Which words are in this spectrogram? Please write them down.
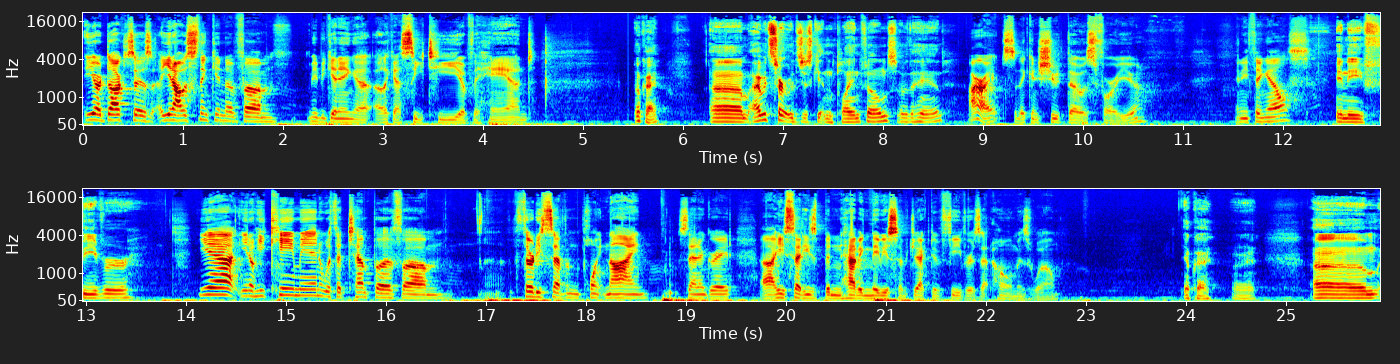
the ER doc says, you know, I was thinking of um, maybe getting a like a CT of the hand. Okay. Um, I would start with just getting plain films of the hand. All right, so they can shoot those for you. Anything else? Any fever? Yeah, you know, he came in with a temp of um, 37.9 centigrade. Uh, he said he's been having maybe subjective fevers at home as well. Okay. All right. Um,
